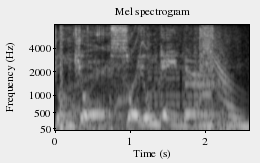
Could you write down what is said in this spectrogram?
Yo, soy un gamer.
